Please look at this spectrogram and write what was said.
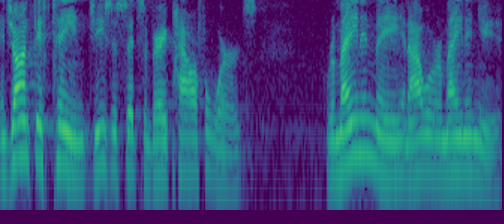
In John 15, Jesus said some very powerful words Remain in me, and I will remain in you.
